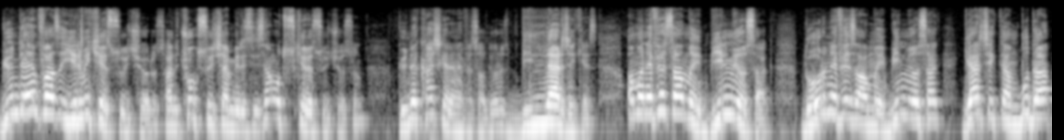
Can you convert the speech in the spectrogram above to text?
Günde en fazla 20 kez su içiyoruz. Hadi çok su içen birisiysen 30 kere su içiyorsun. Günde kaç kere nefes alıyoruz? Binlerce kez. Ama nefes almayı bilmiyorsak, doğru nefes almayı bilmiyorsak gerçekten bu da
